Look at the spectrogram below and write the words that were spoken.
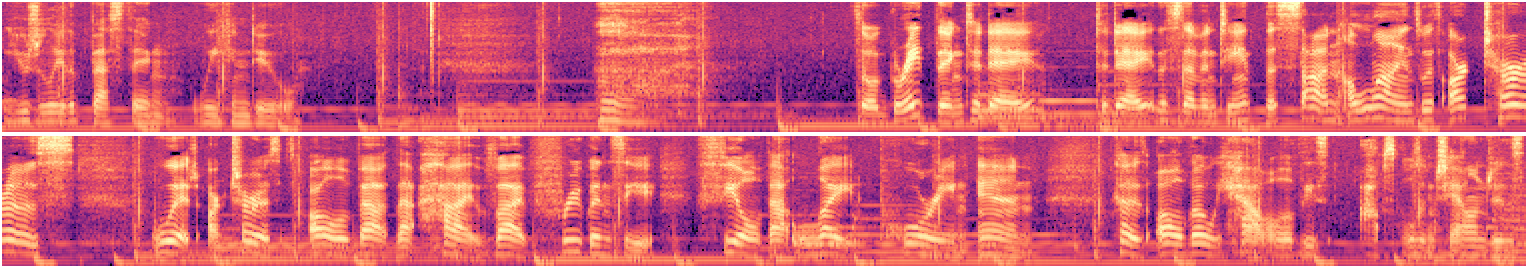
usually the best thing we can do. so, a great thing today, today, the 17th, the sun aligns with Arcturus, which Arcturus is all about that high vibe frequency. Feel that light pouring in. Because although we have all of these obstacles and challenges,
